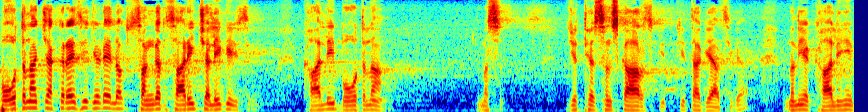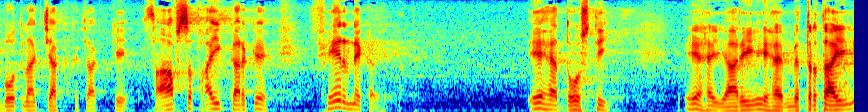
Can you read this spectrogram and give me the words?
ਬੋਤਲਾਂ ਚੱਕ ਰਹੇ ਸੀ ਜਿਹੜੇ ਲੋਕ, ਸੰਗਤ ਸਾਰੀ ਚਲੀ ਗਈ ਸੀ, ਖਾਲੀ ਬੋਤਲਾਂ, ਮਸ ਜਿੱਥੇ ਸੰਸਕਾਰ ਕੀਤਾ ਗਿਆ ਸੀਗਾ, ਉਹਨਾਂ ਦੀਆਂ ਖਾਲੀਆਂ ਬੋਤਲਾਂ ਚੱਕ ਚੱਕ ਕੇ ਸਾਫ਼ ਸਫ਼ਾਈ ਕਰਕੇ ਫੇਰ ਨਿਕਲੇ। ਇਹ ਹੈ ਦੋਸਤੀ, ਇਹ ਹੈ ਯਾਰੀ, ਇਹ ਹੈ ਮਿੱਤਰਤਾਈ,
